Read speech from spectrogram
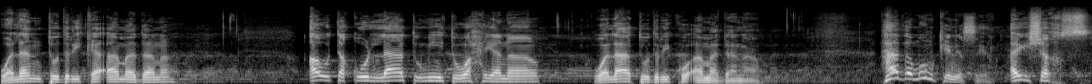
ولن تدرك أمدنا. أو تقول لا تميت وحينا ولا تدرك أمدنا. هذا ممكن يصير. أي شخص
